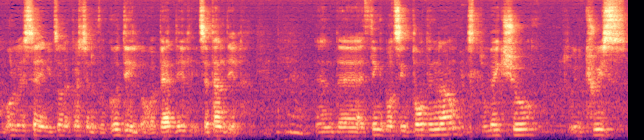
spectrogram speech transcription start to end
I'm always saying it's not a question of a good deal or a bad deal, it's a done deal. uh, I think what's important now is to make sure to increase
